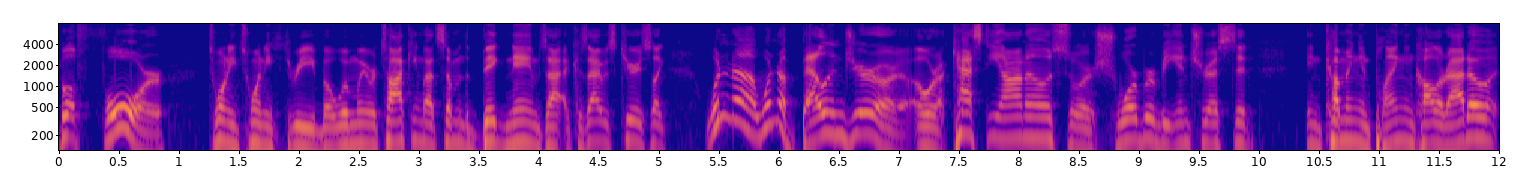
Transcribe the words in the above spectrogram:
before 2023. But when we were talking about some of the big names, because I, I, was curious, like wouldn't a wouldn't a Bellinger or or a Castellanos or Schwarber be interested in coming and playing in Colorado?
